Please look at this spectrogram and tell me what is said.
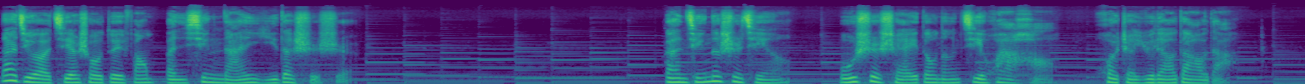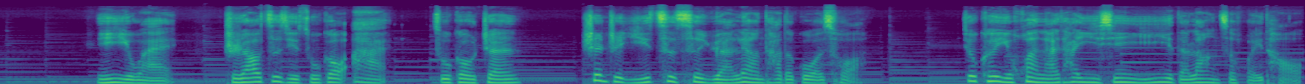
那就要接受对方本性难移的事实。感情的事情，不是谁都能计划好或者预料到的。你以为只要自己足够爱、足够真，甚至一次次原谅他的过错，就可以换来他一心一意的浪子回头？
